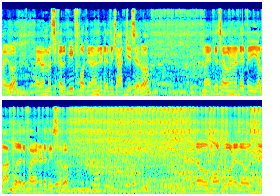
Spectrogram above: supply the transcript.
ఫైవ్ ఫైవ్ మెంబర్స్ కలిపి ఫోర్టీన్ హండ్రెడ్ అయితే ఛార్జ్ చేశారు. మేమైతే సెవెన్ హండ్రెడ్ అయితే ఇవ్వాలా వాళ్ళైతే ఫైవ్ హండ్రెడ్ అయితే ఇస్తారు. ఏదో మోటార్ కూడా ఏదో వస్తుంది.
